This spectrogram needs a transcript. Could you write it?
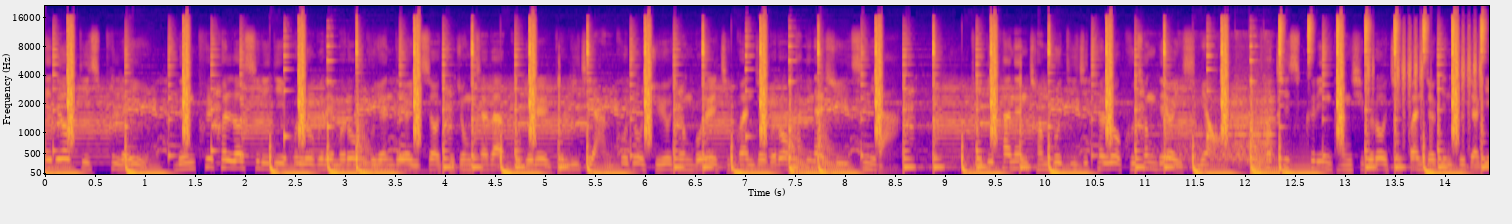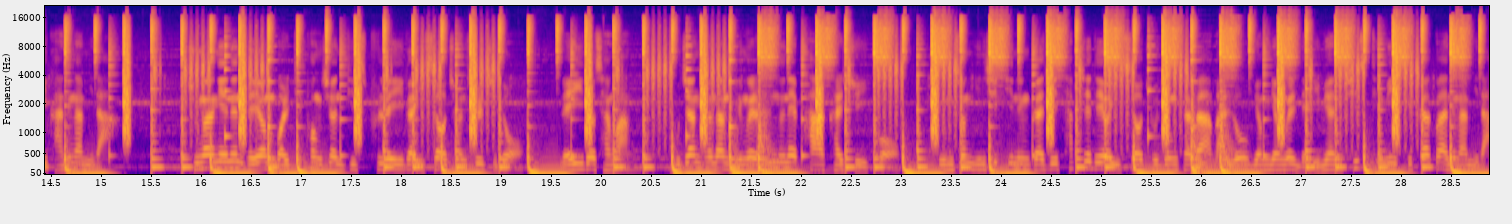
헤드업 디스플레이는 풀컬러 3D 홀로그램으로 구현되어 있어 조종사가 고개를 돌리지 않고도 주요 정보를 직관적으로 확인할 수 있습니다. 계기판은 전부 디지털로 구성되어 있으며 터치 스크린 방식으로 직관적인 조작이 가능합니다. 중앙에는 대형 멀티펑션 디스플레이가 있어 전술 지도, 레이더 상황, 무장 현황 등을 한눈에 파악할 수 있고 음성 인식 기능까지 탑재되어 있어 조종사가 말로 명령을 내리면 시스템이 즉각 반응합니다.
